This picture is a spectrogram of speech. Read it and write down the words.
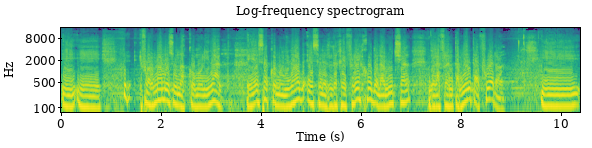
y, formamos una comunidad y esa comunidad es el reflejo de la lucha del afrontamiento afuera y,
